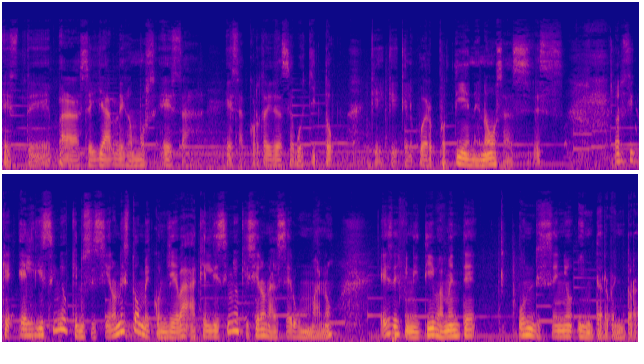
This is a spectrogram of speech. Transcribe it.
este, para sellar, digamos, esa, esa cortadita, ese huequito que, el cuerpo tiene, ¿no? O sea, es, Ahora sí que el diseño que nos hicieron, esto me conlleva a que el diseño que hicieron al ser humano es definitivamente un diseño interventor.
